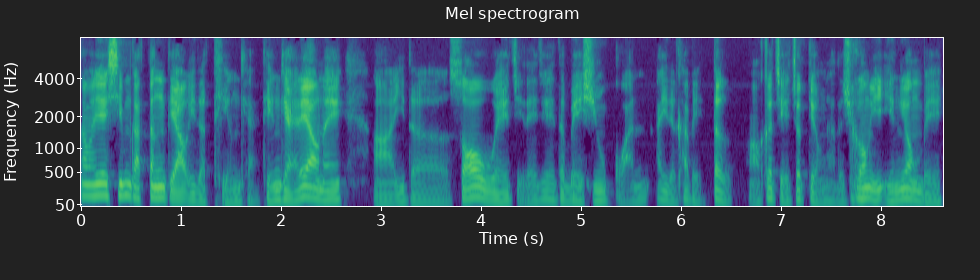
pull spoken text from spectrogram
那么这芯甲断掉，伊就停起来，停起来了呢，啊，伊的所有诶一个这都未伤悬，啊，伊就较未倒，啊，搁一个足重要，就是讲伊营养未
